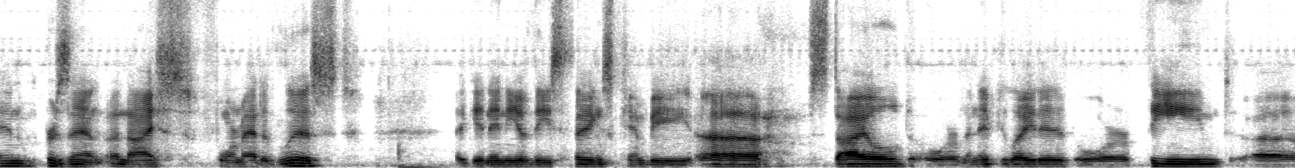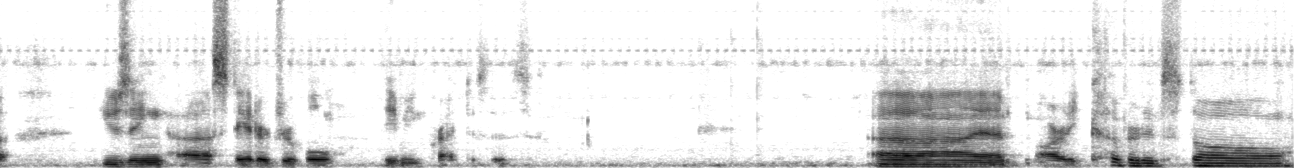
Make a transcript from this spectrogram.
and present a nice formatted list. Again, any of these things can be uh, styled or manipulated or themed uh, using uh, standard Drupal theming practices. Uh, already covered install.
